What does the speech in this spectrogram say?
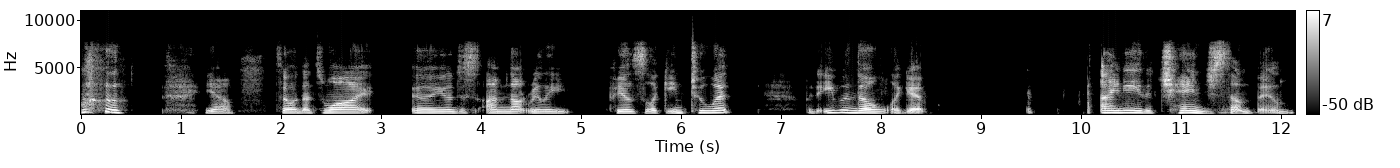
yeah, so that's why uh, you know just I'm not really feels like into it. But even though like it, I need to change something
